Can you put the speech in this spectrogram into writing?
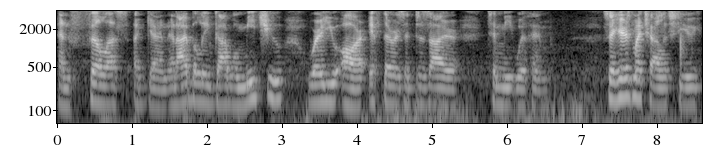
and fill us again. And I believe God will meet you where you are if there is a desire to meet with Him. So here's my challenge to you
